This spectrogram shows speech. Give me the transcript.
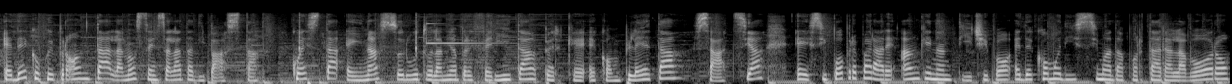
Ed ecco qui pronta la nostra insalata di pasta. Questa è in assoluto la mia preferita perché è completa, sazia e si può preparare anche in anticipo ed è comodissima da portare al lavoro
